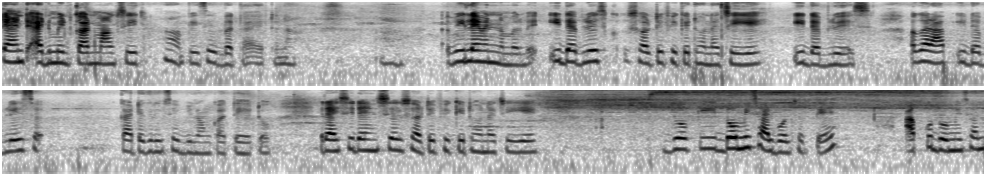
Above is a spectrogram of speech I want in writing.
टेंथ एडमिट कार्ड मार्कशीट हाँ पीछे बताया था ना। अभी इलेवन नंबर पे ई डब्ल्यू एस सर्टिफिकेट होना चाहिए ई डब्ल्यू एस अगर आप ई डब्ल्यू एस कैटेगरी से बिलोंग करते हैं तो रेसिडेंशियल सर्टिफिकेट होना चाहिए, जो कि डोमिसाइल बोल सकते हैं। आपको डोमिसाइल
